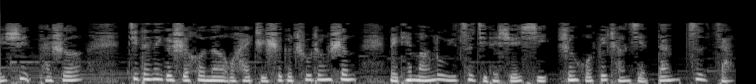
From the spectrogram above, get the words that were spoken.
培训，他说：“记得那个时候呢，我还只是个初中生，每天忙碌于自己的学习，生活非常简单自在，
